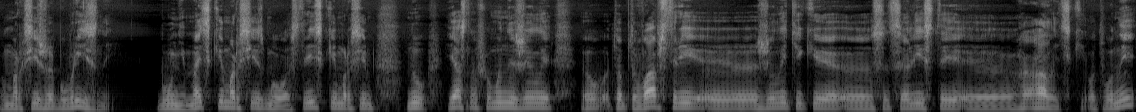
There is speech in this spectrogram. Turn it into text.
марксизм був різний. Був німецький марксизм, був австрійський марксизм. Ну, ясно, що ми не жили. Тобто в Австрії жили тільки соціалісти галицькі. От вони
